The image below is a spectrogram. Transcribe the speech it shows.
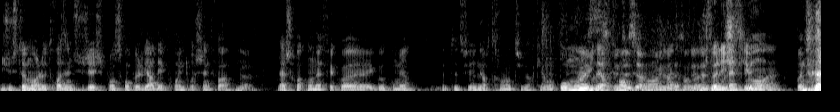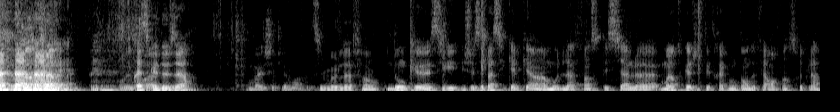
justement, le troisième sujet, je pense qu'on peut le garder pour une prochaine fois. Là, je crois qu'on a fait quoi, euh, Hugo? Combien? T'as peut-être fait 1h30, 1h40. Au moins 1h30. Je dois aller chez Clément. Hein. Presque 2h. On va aller chez Clément. Petit mot de la fin. Donc, euh, si, je sais pas si quelqu'un a un mot de la fin spécial. Euh, moi, en tout cas, j'étais très content de faire enfin ce truc-là.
